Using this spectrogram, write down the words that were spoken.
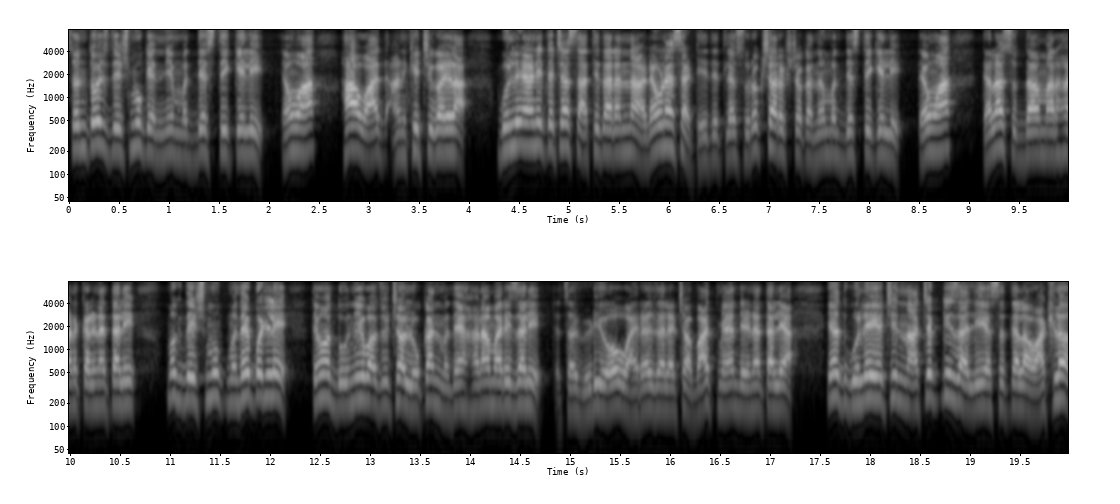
संतोष देशमुख यांनी मध्यस्थी केली. तेव्हा हा वाद आणखी चिघळला. गुले आणि त्याच्या साथीदारांना अडवण्यासाठी तिथल्या सुरक्षा रक्षकानं मध्यस्थी केली. तेव्हा त्यालासुद्धा मारहाण करण्यात आली. मग देशमुखमध्ये पडले. तेव्हा दोन्ही बाजूच्या लोकांमध्ये हाणामारी झाली. त्याचा व्हिडिओ व्हायरल झाल्याच्या बातम्या देण्यात आल्या. यात गुले याची नाचक्की झाली असं त्याला वाटलं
